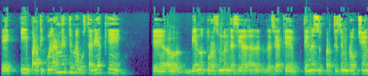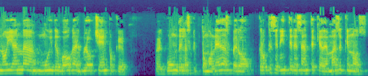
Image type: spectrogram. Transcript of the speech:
Eh, y particularmente me gustaría que, uh, viendo tu resumen, decía, decía que tienes expertise en blockchain. Hoy anda muy de boga el blockchain porque el boom de las criptomonedas, pero creo que sería interesante que además de que nos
